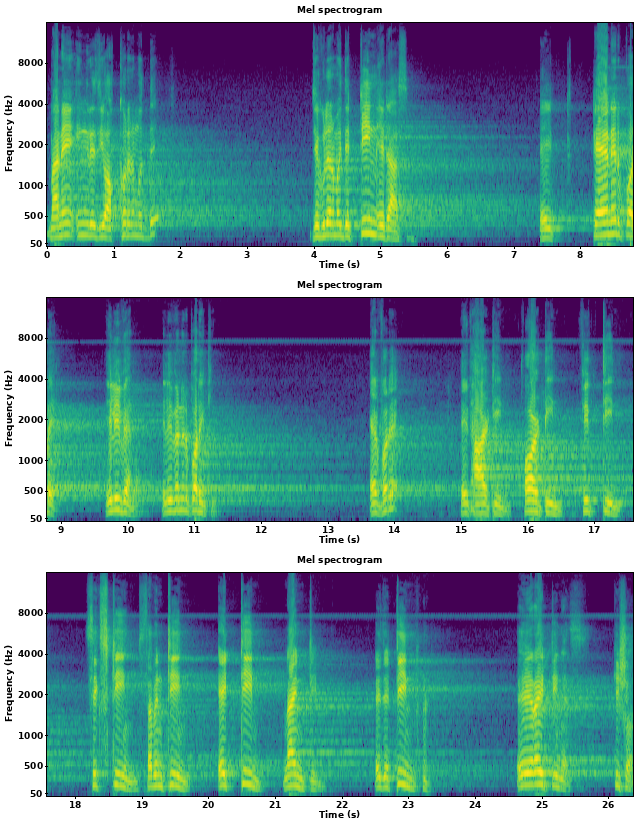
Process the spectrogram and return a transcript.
মানে ইংরেজি অক্ষরের মধ্যে যেগুলোর মধ্যে টিন এটা আছে। এই টেনের পরে ইলেভেন ইলেভেনের পরে কি? এরপরে এই thirteen fourteen fifteen sixteen seventeen eighteen nineteen এই যে টিন এরাই টিনেজ কিশোর।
